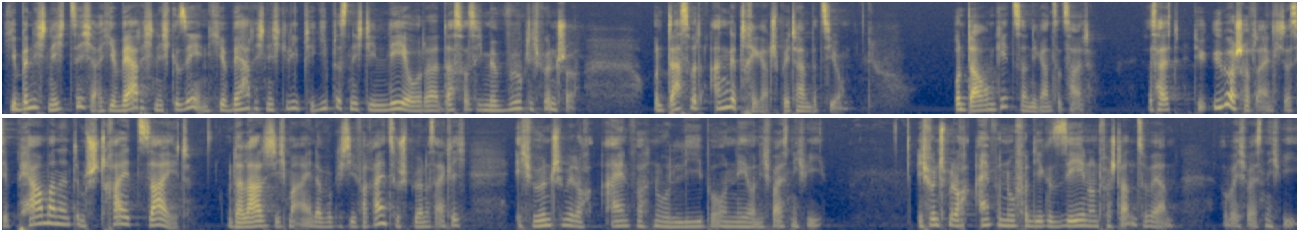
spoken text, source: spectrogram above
Hier bin ich nicht sicher, hier werde ich nicht gesehen, hier werde ich nicht geliebt, hier gibt es nicht die Nähe oder das, was ich mir wirklich wünsche. Und das wird angetriggert später in Beziehung. Und darum geht es dann die ganze Zeit. Das heißt, die Überschrift eigentlich, dass ihr permanent im Streit seid, und da lade ich dich mal ein, da wirklich tiefer reinzuspüren, ist eigentlich, ich wünsche mir doch einfach nur Liebe und Nähe und ich weiß nicht wie. Ich wünsche mir doch einfach nur von dir gesehen und verstanden zu werden, aber ich weiß nicht wie.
